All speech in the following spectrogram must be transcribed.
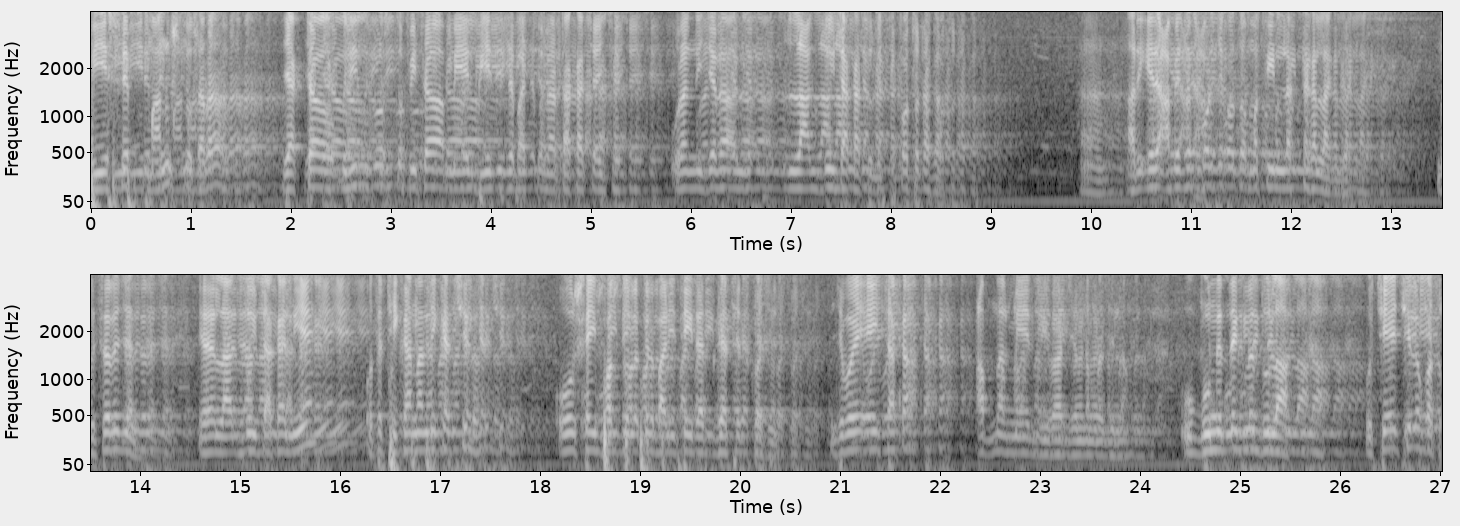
বিএসএফ মানুষ তো তারা যে একটা ঋণগ্রস্ত পিতা মেয়ের বিয়ে দিতে পারছে না টাকা চাইছে ওরা নিজেরা লাখ দুই টাকা তুলেছে। কত টাকা? হ্যাঁ, আর এর আবেদন করেছে কত? তিন লাখ টাকা লাগবে। বুঝতে পেরেছেন? এরা লাখ দুই টাকা নিয়ে ওতে ঠিকানা লেখা ছিল। ও সেই ভদ্রলোকের বাড়িতেই রাত গেছে করছেন যে বই এই টাকা আপনার মেয়ের বিবাহের জন্য আমরা দিলাম। ও গুনে দেখল দু লাখ। ও চেয়েছিল কত?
